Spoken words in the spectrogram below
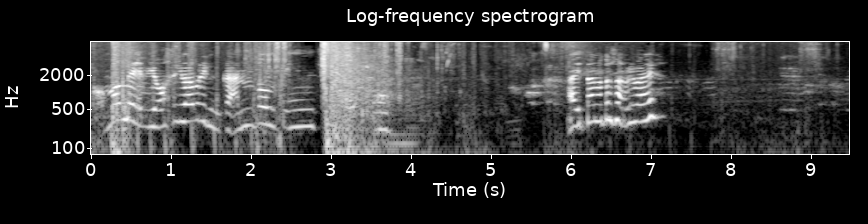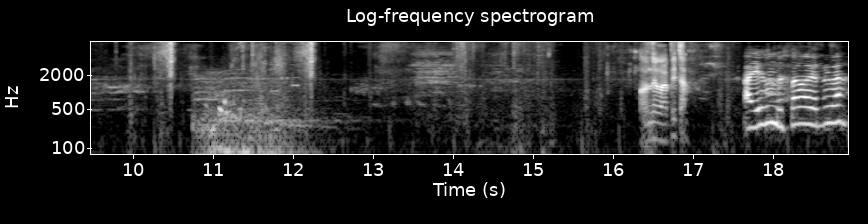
¿Cómo me vio? Se iba brincando un pinche joto. Ahí están otros arriba, ¿eh? ¿Dónde, guapita? Ahí es donde estaba de arriba.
